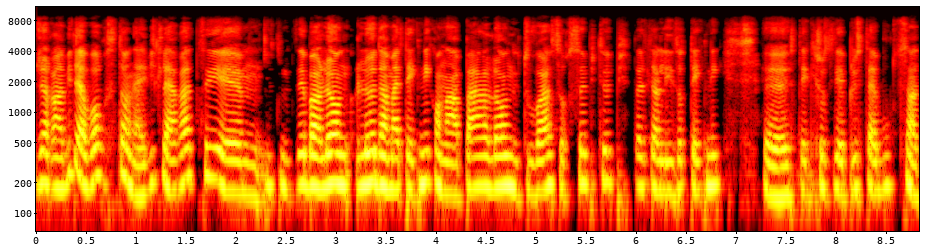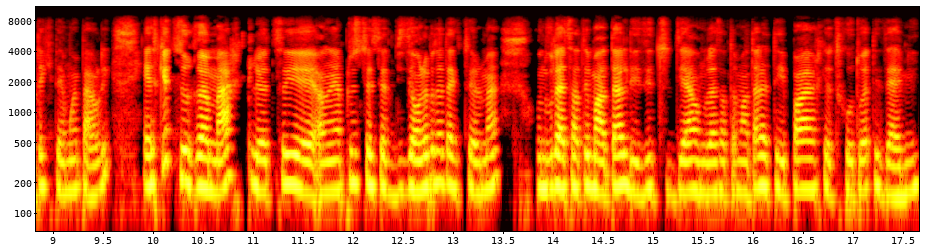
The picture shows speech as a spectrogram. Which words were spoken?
J'aurais envie d'avoir aussi ton avis, Clara. Tu sais, euh, tu me disais, ben là, on- là, dans ma technique, on en parle, là, on est ouvert sur ça, puis tout, puis peut-être dans les autres techniques, euh, c'était quelque chose qui était plus tabou, que tu sentais qui était moins parlé. Est-ce que tu remarques, là, tu sais, euh, en ayant plus cette vision-là, peut-être actuellement, au niveau de la santé mentale des étudiants, au niveau de la santé mentale de tes pères, que tu côtoies, tes amis,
